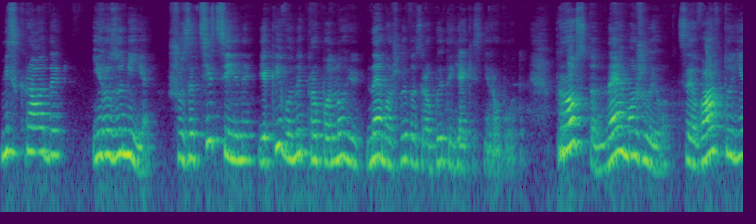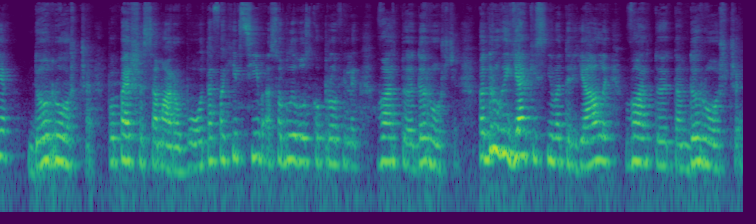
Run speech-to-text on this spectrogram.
міськради, і розуміє, що за ці ціни, які вони пропонують, неможливо зробити якісні роботи. Просто неможливо. Це вартує дорожче. По-перше, сама робота фахівців, особливо узкопрофільних, вартує дорожче. По-друге, якісні матеріали вартують там дорожче.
